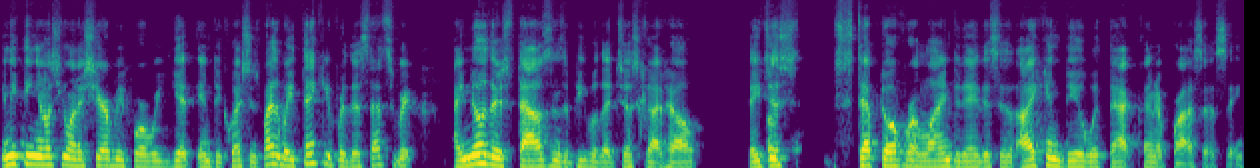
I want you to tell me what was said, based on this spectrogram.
Anything else you want to share before we get into questions? By the way, thank you for this. That's great. I know there's thousands of people that just got help. They just okay. stepped over a line today. This is I can deal with that kind of processing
